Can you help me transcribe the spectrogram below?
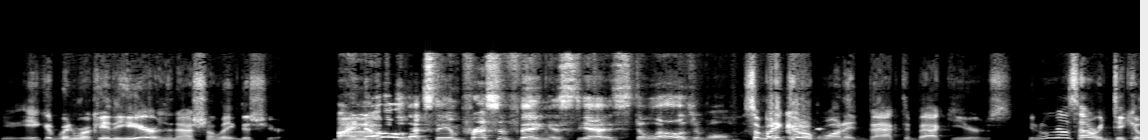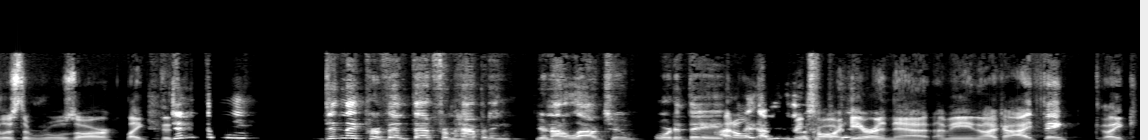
he could win rookie of the year in the National League this year. I know um, that's the impressive thing is yeah, he's still eligible. Somebody could have won it back to back years. You don't realize how ridiculous the rules are. Like, the, didn't they? Didn't they prevent that from happening? You're not allowed to, or did they? I don't I, I recall hearing that. I mean, like, I think like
